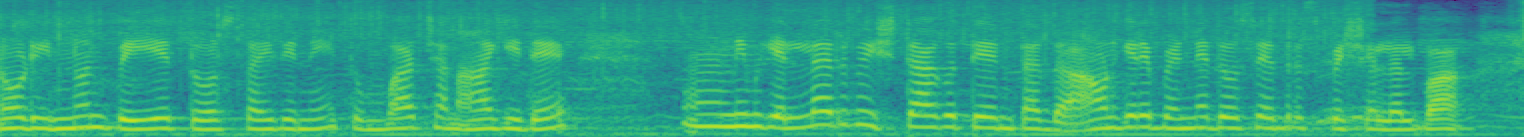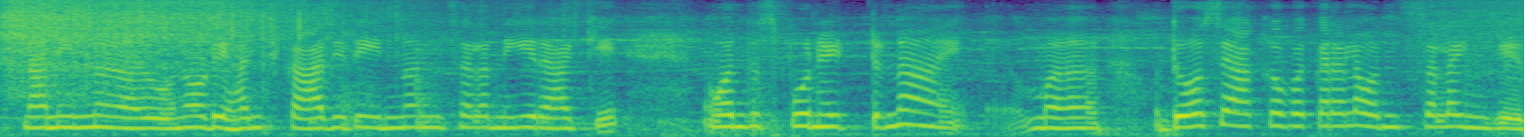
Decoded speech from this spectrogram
ನೋಡಿ, ಇನ್ನೊಂದು ಬೇಯೇ ತೋರಿಸ್ತಾ ಇದ್ದೀನಿ ತುಂಬ ಚೆನ್ನಾಗಿದೆ. ನಿಮಗೆಲ್ಲರಿಗೂ ಇಷ್ಟ ಆಗುತ್ತೆ ಅಂತ ದಾವಣಗೆರೆ ಬೆಣ್ಣೆ ದೋಸೆ ಅಂದರೆ ಸ್ಪೆಷಲ್ ಅಲ್ವಾ? ನಾನು ಇನ್ನು ನೋಡಿ, ಹಂಚು ಕಾದಿದೆ. ಇನ್ನೊಂದು ಸಲ ನೀರು ಹಾಕಿ ಒಂದು ಸ್ಪೂನ್ ಹಿಟ್ಟನ್ನ, ಮ, ದೋಸೆ ಹಾಕೋಬೇಕಾರಲ್ಲ ಒಂದು ಸಲ ಹಿಂಗೆ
